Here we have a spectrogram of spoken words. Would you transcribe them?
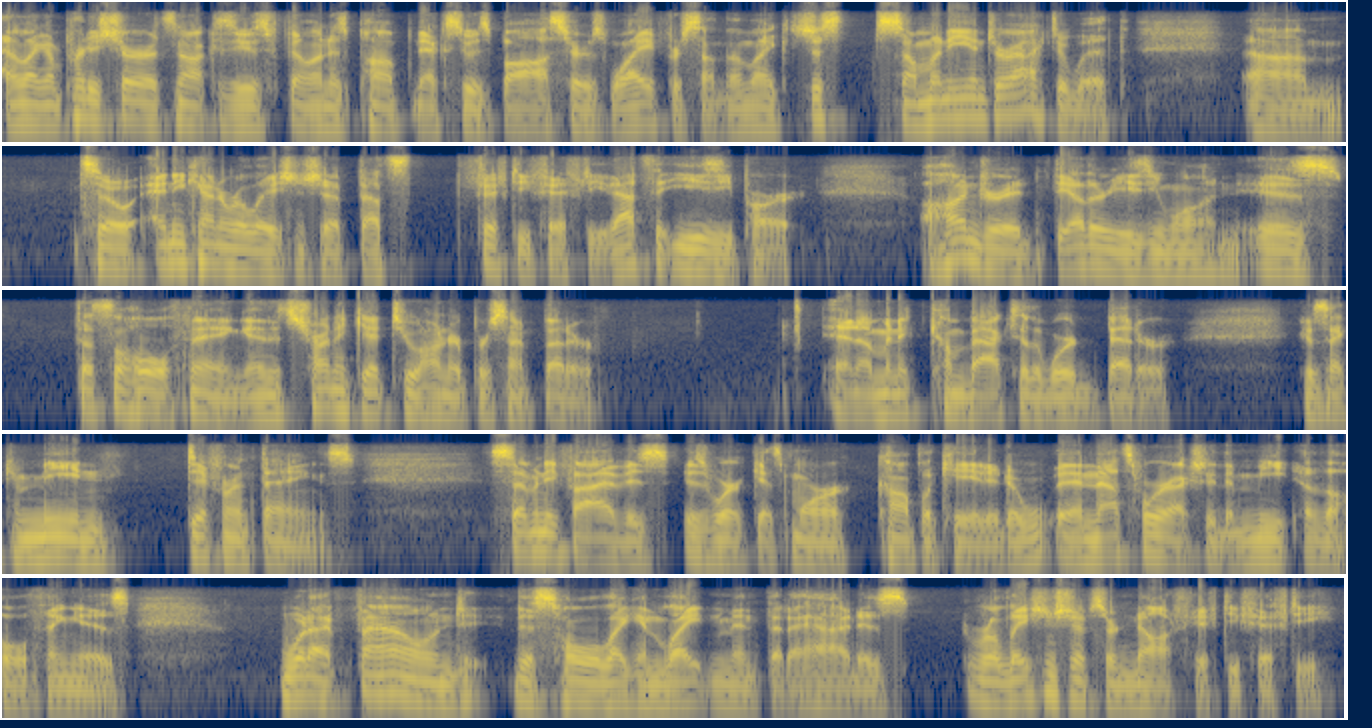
and like I'm pretty sure it's not because he was filling his pump next to his boss or his wife or something. Like just someone he interacted with. Um, so any kind of relationship, that's 50-50. That's the easy part. 100, the other easy one is that's the whole thing, and it's trying to get to 100% better. and I'm going to come back to the word better because that can mean different things. 75 is is where it gets more complicated and that's where actually the meat of the whole thing is what i found this whole like enlightenment that i had is relationships are not 50-50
